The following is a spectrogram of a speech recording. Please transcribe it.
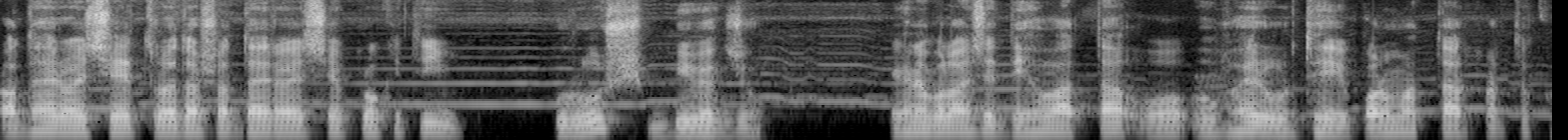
অধ্যায় রয়েছে, ত্রয়োদশ অধ্যায় রয়েছে, প্রকৃতি, পুরুষ, বিবেকযোগ। এখানে বলা হয়েছে, দেহ, আত্মা ও উভয়ের ঊর্ধ্বে পরমাত্মার পার্থক্য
